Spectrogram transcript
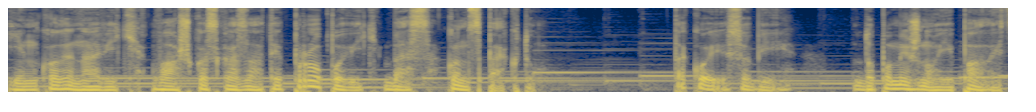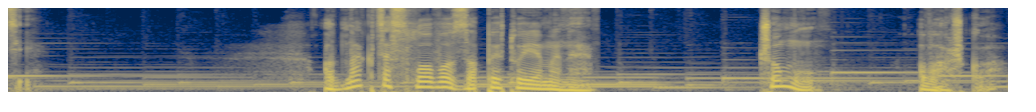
Інколи навіть важко сказати проповідь без конспекту, такої собі допоміжної палиці. Однак це слово запитує мене чому важко?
